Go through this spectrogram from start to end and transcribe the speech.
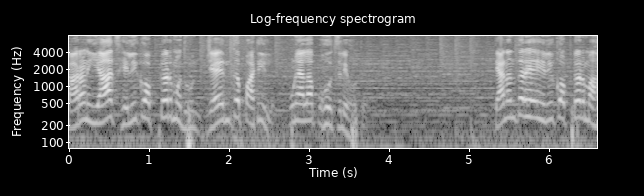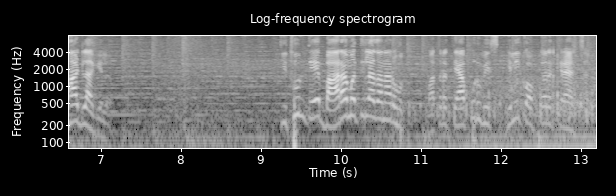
कारण याच हेलिकॉप्टरमधून जयंत पाटील पुण्याला पोहोचले होते. त्यानंतर हे हेलिकॉप्टर महाडला गेलं. तिथून ते बारामतीला जाणार होतं मात्र त्यापूर्वीच हेलिकॉप्टर क्रॅश झालं.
